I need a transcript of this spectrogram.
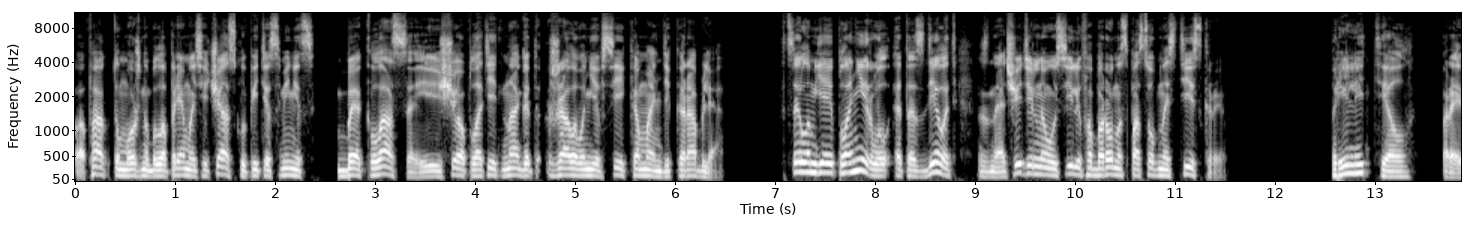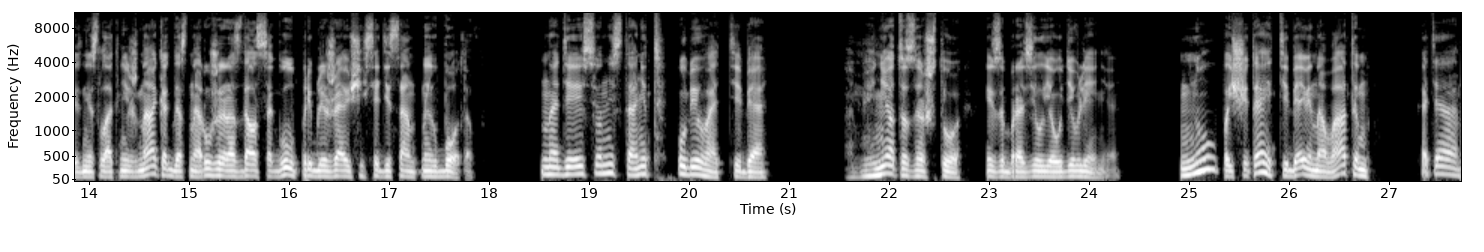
По факту можно было прямо сейчас купить эсминец Б-класса и еще оплатить на год жалование всей команде корабля. В целом я и планировал это сделать, значительно усилив обороноспособность «Искры». «Прилетел», — произнесла княжна, когда снаружи раздался гул приближающихся десантных ботов. «Надеюсь, он не станет убивать тебя». «А меня-то за что?» — изобразил я удивление. Ну, посчитает тебя виноватым. Хотя,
